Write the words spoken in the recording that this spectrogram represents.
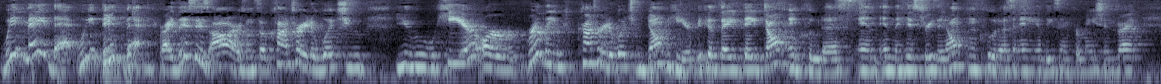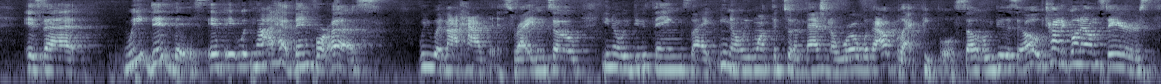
we made that. We did that, right? This is ours. And so contrary to what you you hear, or really contrary to what you don't hear, because they they don't include us in, in the history, they don't include us in any of these informations, right? Is that we did this. If it would not have been for us, we would not have this, right? And so, you know, we do things like, you know, we want them to imagine a world without black people. So we do this, oh, try to go downstairs.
